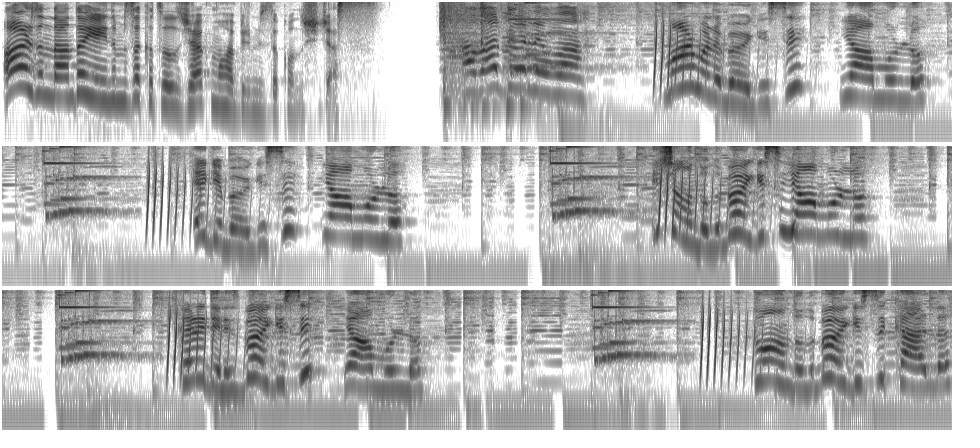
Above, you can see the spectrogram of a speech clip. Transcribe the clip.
Ardından da yayınımıza katılacak muhabirimizle konuşacağız. Hava durumu. Marmara bölgesi yağmurlu. Ege bölgesi yağmurlu. İç Anadolu bölgesi yağmurlu. Karadeniz bölgesi yağmurlu. Doğu Anadolu bölgesi karlı.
